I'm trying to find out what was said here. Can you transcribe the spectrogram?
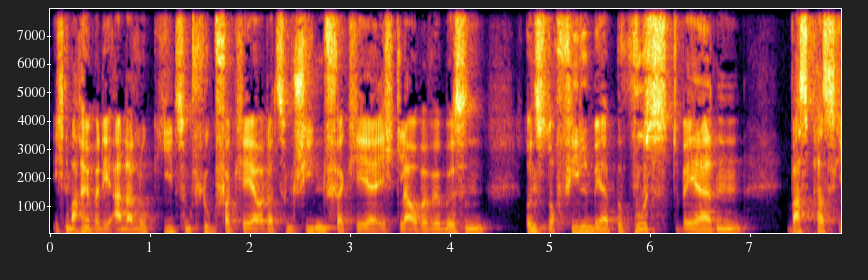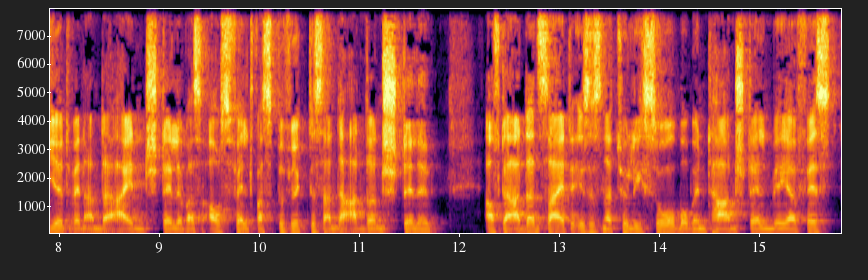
ich mache über die Analogie zum Flugverkehr oder zum Schienenverkehr. Ich glaube, wir müssen uns noch viel mehr bewusst werden, was passiert, wenn an der einen Stelle was ausfällt, was bewirkt es an der anderen Stelle. Auf der anderen Seite ist es natürlich so, momentan stellen wir ja fest,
